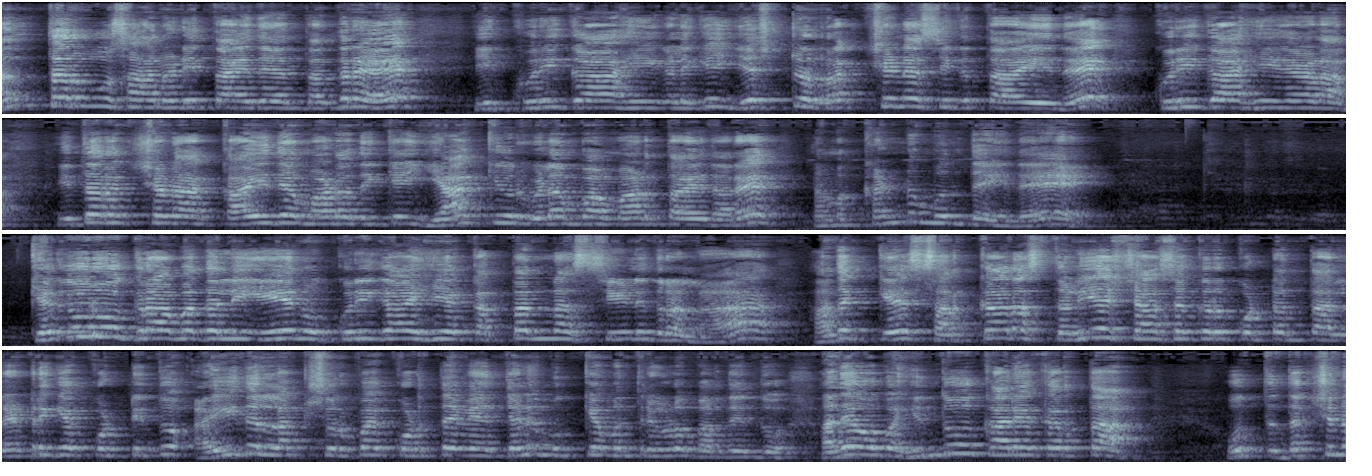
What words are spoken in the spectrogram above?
ನಂತರವೂ ಸಹ ನಡೀತಾ ಇದೆ ಅಂತಂದ್ರೆ ಈ ಕುರಿಗಾಹಿಗಳಿಗೆ ಎಷ್ಟು ರಕ್ಷಣೆ ಸಿಗ್ತಾ ಇದೆ, ಕುರಿಗಾಹಿಗಳ ಹಿತರಕ್ಷಣಾ ಕಾಯ್ದೆ ಮಾಡೋದಕ್ಕೆ ಯಾಕೆ ಇವರು ವಿಳಂಬ ಮಾಡ್ತಾ ಇದ್ದಾರೆ, ನಮ್ಮ ಕಣ್ಣು ಮುಂದೆ ಇದೆ. ಕೆರೂರು ಗ್ರಾಮದಲ್ಲಿ ಏನು ಕುರಿಗಾಹಿಯ ಕತ್ತನ್ನ ಸೀಳಿದ್ರಲ್ಲ, ಅದಕ್ಕೆ ಸರ್ಕಾರ ಸ್ಥಳೀಯ ಶಾಸಕರು ಕೊಟ್ಟಂತ ಲೆಟರ್ಗೆ ಕೊಟ್ಟಿದ್ದು ಐದು ಲಕ್ಷ ರೂಪಾಯಿ ಕೊಡ್ತೇವೆ ಅಂತೇಳಿ ಮುಖ್ಯಮಂತ್ರಿಗಳು ಬರೆದಿದ್ದು. ಅದೇ ಒಬ್ಬ ಹಿಂದೂ ಕಾರ್ಯಕರ್ತ ಉತ್ ದಕ್ಷಿಣ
